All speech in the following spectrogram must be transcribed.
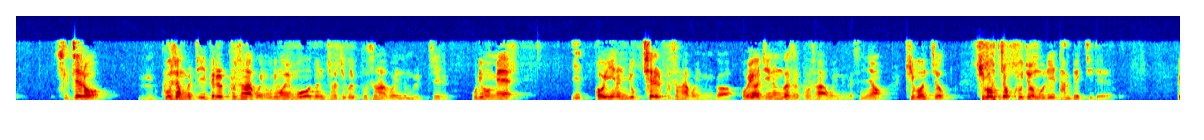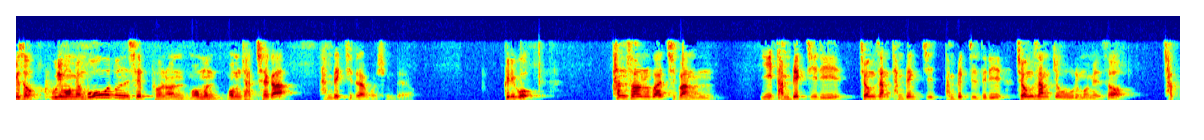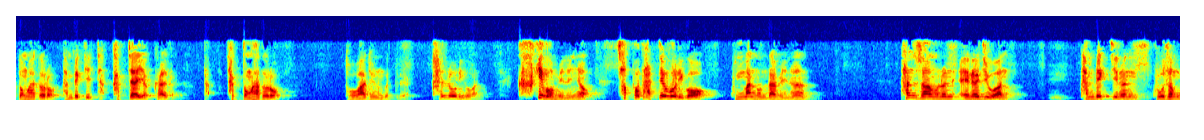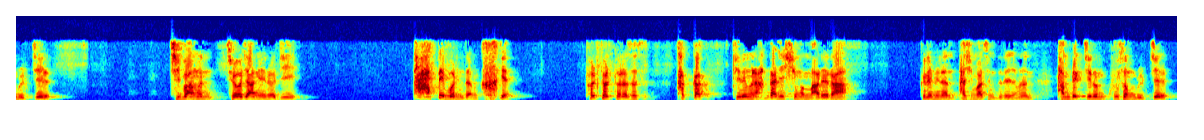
실제로 음, 구성물질, 이들을 구성하고 있는 우리 몸의 모든 조직을 구성하고 있는 물질, 우리 몸에 이 보이는 육체를 구성하고 있는 것, 보여지는 것을 구성하고 있는 것은요, 기본적, 기본적 구조물이 단백질이에요. 그래서 우리 몸의 모든 세포는, 몸은, 몸 자체가 단백질이라고 보시면 돼요. 그리고 탄수화물과 지방은 이 단백질이 정상 단백질, 단백질들이 정상적으로 우리 몸에서 작동하도록, 단백질 각자의 역할을 작동하도록 도와주는 것들이에요. 칼로리원. 크게 보면은요, 차포 다 떼어버리고 국만 논다면은 탄수화물은 에너지원, 단백질은 구성물질, 지방은 저장 에너지 다 떼버린다면 크게 털털 털어서 각각 기능을 한 가지씩만 말해라. 그러면은 다시 말씀드리자면 단백질은 구성물질,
